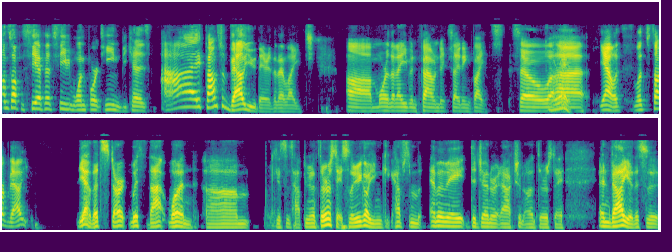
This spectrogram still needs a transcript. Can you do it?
ones off of CFFC 114 because I found some value there that I liked. Uh, more than I even found exciting fights. So right. uh, yeah, let's let's talk value. Yeah, let's start with that one. Um, because it's happening on Thursday. So there you go. You can have some MMA degenerate action on Thursday. And value. That's uh,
